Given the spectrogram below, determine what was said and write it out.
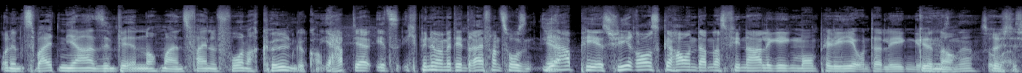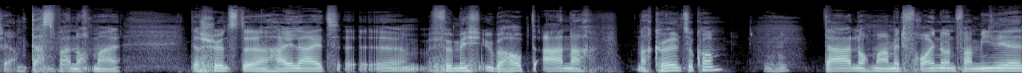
Und im zweiten Jahr sind wir nochmal ins Final Four nach Köln gekommen. Ihr habt ja jetzt, ich bin immer mit den drei Franzosen. Ja. Ihr habt PSG rausgehauen, dann das Finale gegen Montpellier unterlegen gewesen. Genau, ne? so richtig. Ja. Und das war nochmal das schönste Highlight äh, für mich überhaupt, A, nach, nach Köln zu kommen. Mhm da nochmal mit Freunde und Familie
